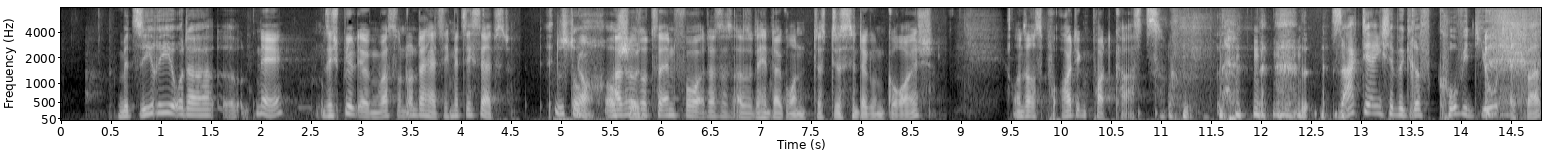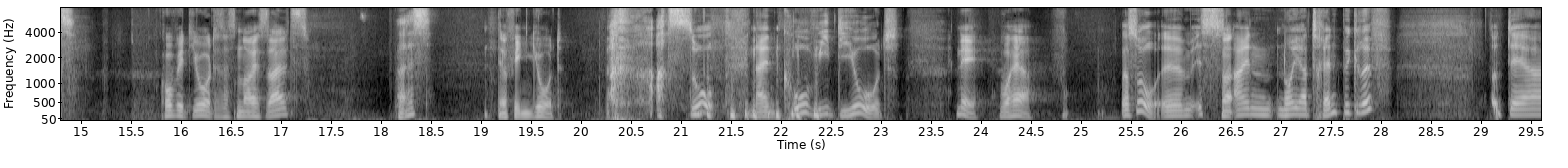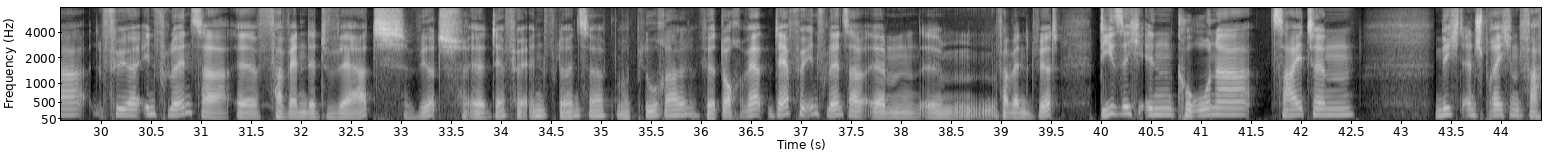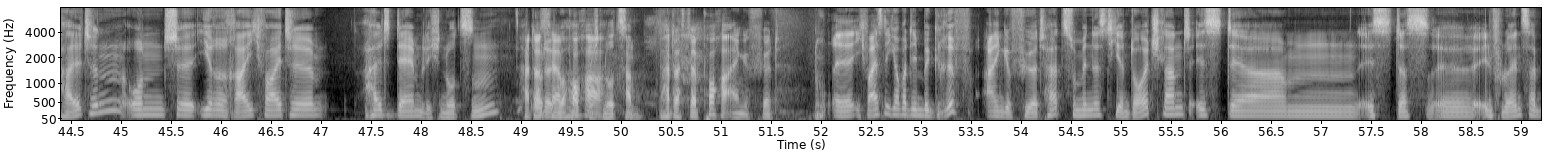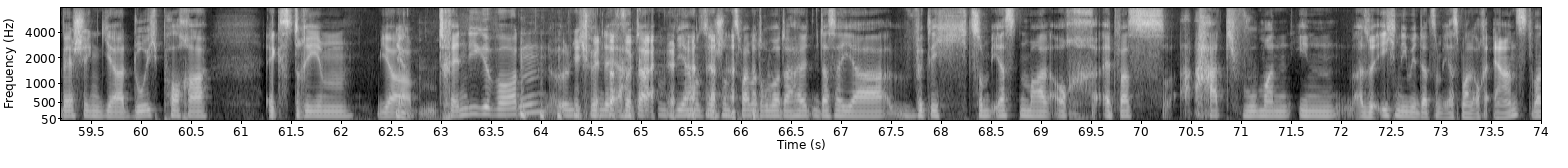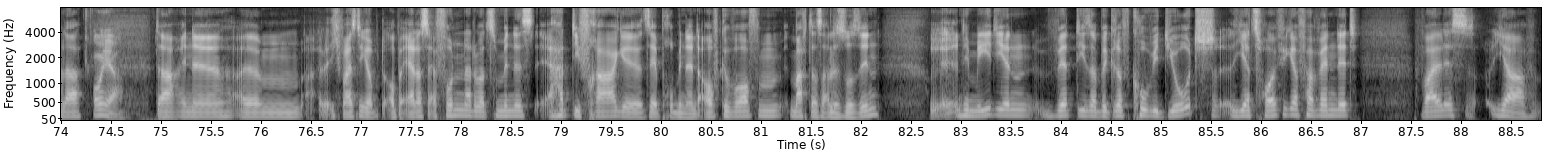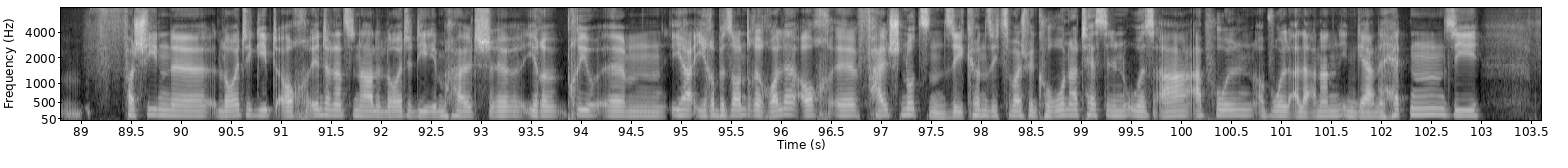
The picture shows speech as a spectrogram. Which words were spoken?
mit Siri oder äh, Nee, sie spielt irgendwas und unterhält sich mit sich selbst. ist doch auch also schön. so zur Info, das ist also der Hintergrund, das, das Hintergrundgeräusch unseres heutigen Podcasts. Sagt dir eigentlich der Begriff Covidiot etwas? Covid-Jod, ist das ein neues Salz? Was? Ja, wegen Jod. Ach so, nein, Covidiot. Nee, woher? Ach so, ähm, ist Na- ein neuer Trendbegriff, der für Influencer äh, verwendet wird, wird äh, der für Influencer, Plural, wird doch, wer, der für Influencer ähm, ähm, verwendet wird, die sich in Corona-Zeiten nicht entsprechend verhalten und äh, ihre Reichweite halt dämlich nutzen Hat das oder der überhaupt Pocher, nicht nutzen. Hat, hat das der Pocher eingeführt? Äh, ich weiß nicht, ob er den Begriff eingeführt hat. Zumindest hier in Deutschland ist der ähm, ist das äh, Influencer-Bashing ja durch Pocher extrem ja, Ja. trendy geworden. Und ich, Ich find finde, er so hat da, wir haben uns ja schon zweimal darüber unterhalten, dass er ja wirklich zum ersten Mal auch etwas hat, wo man ihn, also ich nehme ihn da zum ersten Mal auch ernst, weil er Oh ja. da eine, ähm, ich weiß nicht, ob, ob er das erfunden hat, aber zumindest er hat die Frage sehr prominent aufgeworfen, macht das alles so Sinn? In den Medien wird dieser Begriff Covidiot jetzt häufiger verwendet, weil es ja verschiedene Leute gibt, auch internationale Leute, die eben halt äh, ihre ähm, ja ihre besondere Rolle auch äh, falsch nutzen. Sie können sich zum Beispiel einen Corona-Test in den USA abholen, obwohl alle anderen ihn gerne hätten. Sie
